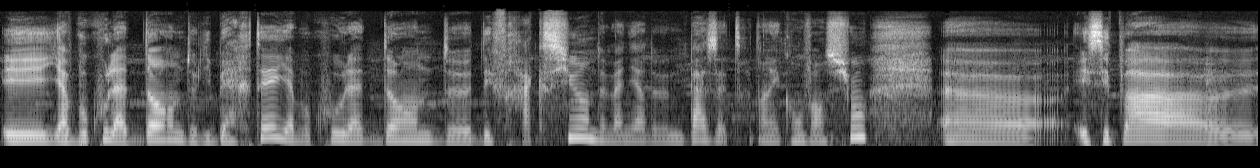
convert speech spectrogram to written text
Et il y a beaucoup là-dedans de liberté, il y a beaucoup là-dedans de- d'effraction, de manière de ne pas être dans les conventions. Euh, et c'est pas. euh,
